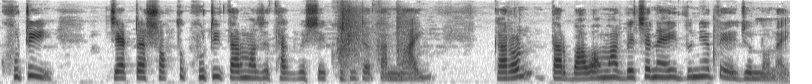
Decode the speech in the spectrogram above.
খুঁটি যে একটা শক্ত খুঁটি তার মাঝে থাকবে, সেই খুঁটিটা তার নাই। কারণ তার বাবা মা বেঁচে নেয় এই দুনিয়াতে, এই জন্য নাই।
